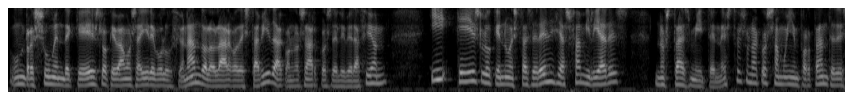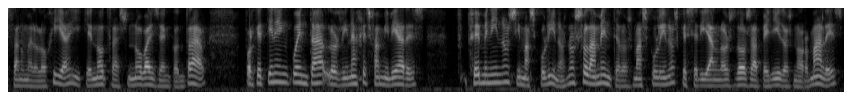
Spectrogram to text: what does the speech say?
un resumen de qué es lo que vamos a ir evolucionando a lo largo de esta vida con los arcos de liberación y qué es lo que nuestras herencias familiares nos transmiten. Esto es una cosa muy importante de esta numerología y que en otras no vais a encontrar, porque tiene en cuenta los linajes familiares femeninos y masculinos, no solamente los masculinos, que serían los dos apellidos normales,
